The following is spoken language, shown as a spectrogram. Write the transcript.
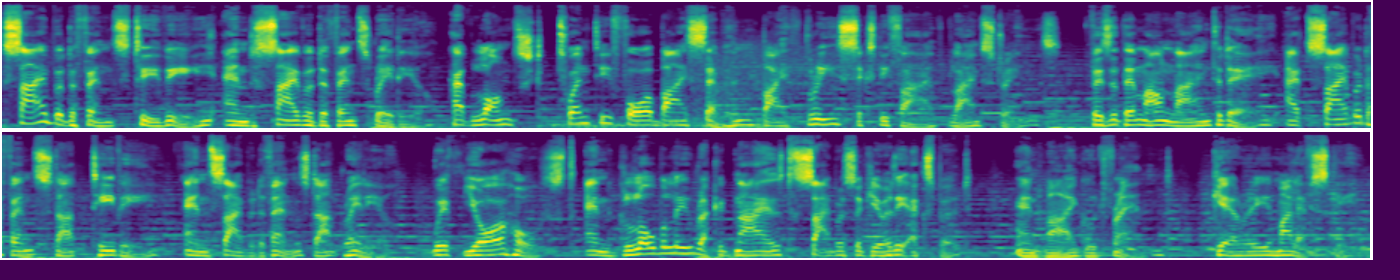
Cyber Defense TV and Cyber Defense Radio have launched 24 by 7 by 365 live streams. Visit them online today at cyberdefense.tv and cyberdefense.radio with your host and globally recognized cybersecurity expert and my good friend, Gary Miliefsky.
